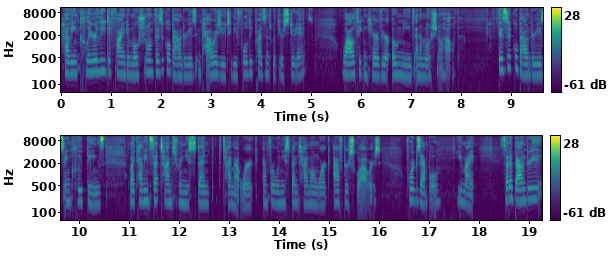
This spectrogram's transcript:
Having clearly defined emotional and physical boundaries empowers you to be fully present with your students while taking care of your own needs and emotional health. Physical boundaries include things like having set times for when you spend the time at work and for when you spend time on work after school hours. For example, you might set a boundary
